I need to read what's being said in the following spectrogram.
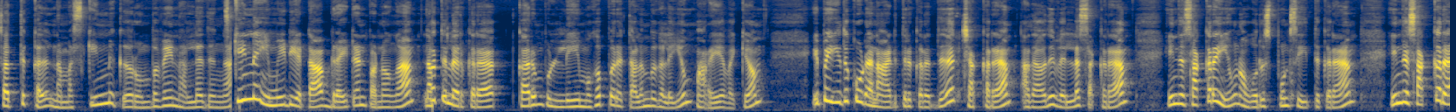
சத்துக்கள் நம்ம ஸ்கின்னுக்கு ரொம்பவே நல்லதுங்க. ஸ்கின்னை இமீடியட்டாக பிரைட்டன் பண்ணுங்க. முகத்தில் இருக்கிற கரும்புள்ளி முகப்புற தழும்புகளையும் மறைய வைக்கும். இப்போ இது கூட நான் எடுத்துருக்கிறது சர்க்கரை அதாவது வெள்ளை சர்க்கரை இந்த சர்க்கரையும் நான் ஒரு ஸ்பூன் சேர்த்துக்கிறேன். இந்த சர்க்கரை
